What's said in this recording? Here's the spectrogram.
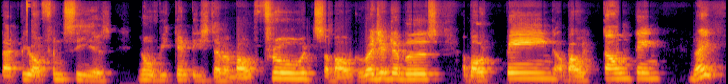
that we often see is you know we can teach them about fruits about vegetables about paying about counting right?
